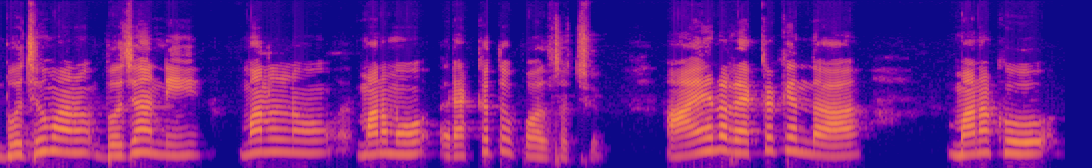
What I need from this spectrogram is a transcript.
భుజం భుజాన్ని మనల్ని మనము రెక్కతో పోల్చొచ్చు. ఆయన రెక్క కింద మనకు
